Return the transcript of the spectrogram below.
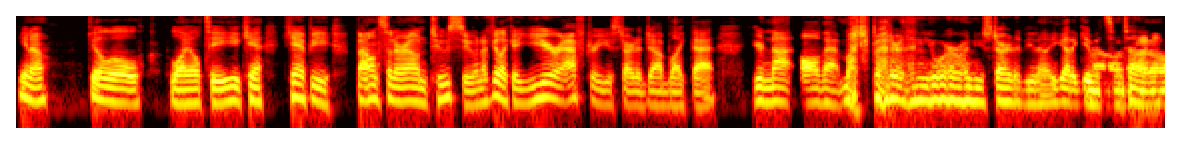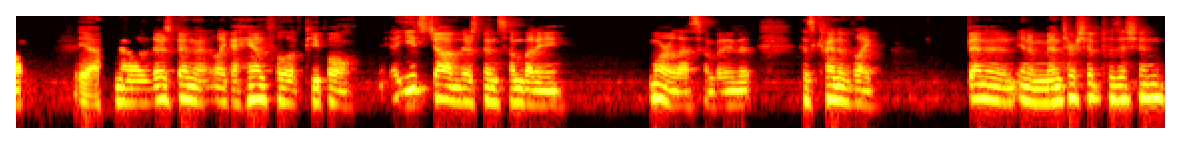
you know, get a little loyalty. You can't you can't be bouncing around too soon. I feel like a year after you start a job like that, you're not all that much better than you were when you started. You know, you got to give no, it some time. Yeah. No, there's been a, like a handful of people. Each job, there's been somebody, more or less somebody that has kind of like been in, in a mentorship position,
